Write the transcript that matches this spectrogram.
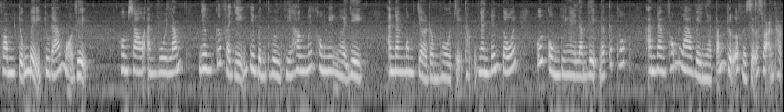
phong chuẩn bị chu đáo mọi việc. Hôm sau anh vui lắm, nhưng cứ phải diễn như bình thường thì hân mới không nghi ngờ gì. Anh đang mong chờ đồng hồ chạy thật nhanh đến tối. Cuối cùng thì ngày làm việc đã kết thúc anh đang phóng lao về nhà tắm rửa và sửa soạn thật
